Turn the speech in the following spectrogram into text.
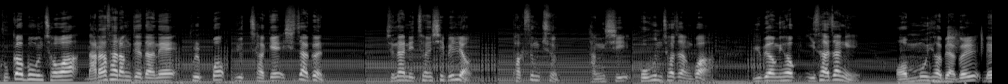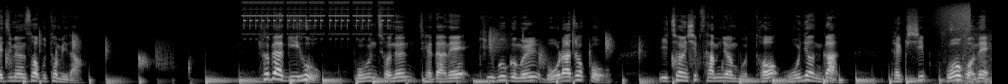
국가보훈처와 나라사랑재단의 불법 유착의 시작은 지난 2011년 박승춘 당시 보훈처장과 유병혁 이사장이 업무 협약을 맺으면서부터입니다. 협약 이후 보훈처는 재단에 기부금을 몰아줬고 2013년부터 5년간 119억 원의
